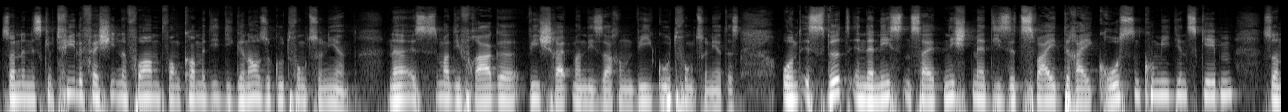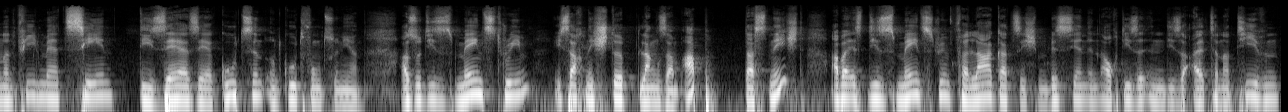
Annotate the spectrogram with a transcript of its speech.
sondern es gibt viele verschiedene Formen von Comedy, die genauso gut funktionieren. Ne? Es ist immer die Frage, wie schreibt man die Sachen, wie gut funktioniert es. Und es wird in der nächsten Zeit nicht mehr diese zwei, drei großen Comedians geben, sondern vielmehr zehn, die sehr, sehr gut sind und gut funktionieren. Also dieses Mainstream, ich sage nicht, stirbt langsam ab, das nicht, aber es, dieses Mainstream verlagert sich ein bisschen in auch diese, in diese alternativen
